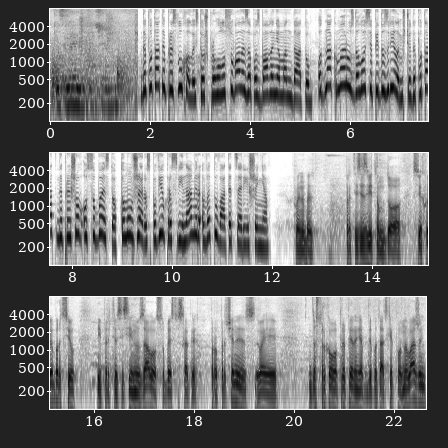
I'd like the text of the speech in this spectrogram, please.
по сімейним причинам. Депутати прислухались, тож проголосували за позбавлення мандату. Однак меру здалося підозрілим, що депутат не прийшов особисто, тому вже розповів про свій намір ветувати це рішення. Повинен би прийти зі звітом до своїх виборців і прийти в сесійну залу, особисто сказати про причини своєї дострокового припинення депутатських повноважень.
